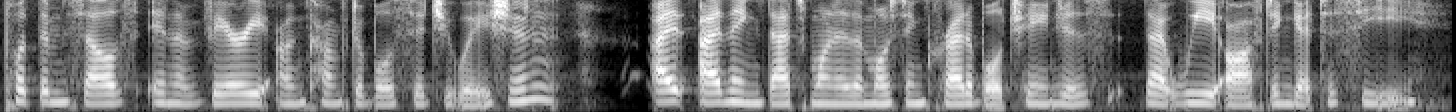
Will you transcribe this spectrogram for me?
put themselves in a very uncomfortable situation. I, I think that's one of the most incredible changes that we often get to see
